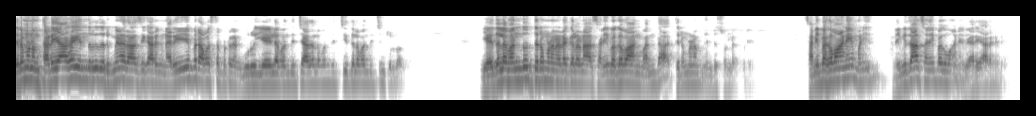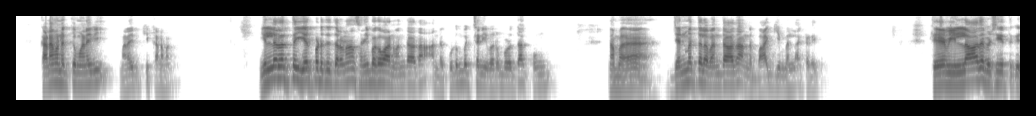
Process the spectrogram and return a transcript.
திருமணம் தடையாக இருந்திருக்குது. ஒரு மீனராசிக்காரங்க நிறைய பேர் அவஸ்தைப்பட்டிருக்காங்க. குரு ஏழில் வந்துச்சு அதில் வந்துச்சு இதில் வந்துச்சுன்னு சொல்லுவாங்க. எதில் வந்தும் திருமணம் நடக்கலைன்னா சனி பகவான் வந்தால் திருமணம் என்று சொல்லக்கூடிய. சனி பகவானே மனித மனைவி தான் சனி பகவானே வேற யாரும் கிடையாது. கணவனுக்கு மனைவி மனைவிக்கு கணவன். இல்லறத்தை ஏற்படுத்தி தரணும் சனி பகவான் வந்தால் தான் அந்த குடும்ப சனி வரும்பொழுது தான் கும் நம்ம ஜென்மத்தில் வந்தால் தான் அந்த பாக்கியம் எல்லாம் கிடைக்கும். தேவையில்லாத விஷயத்துக்கு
